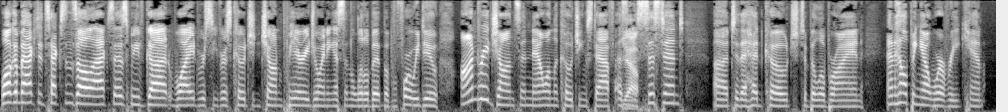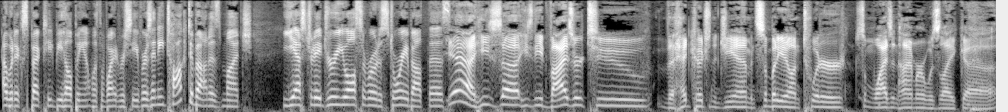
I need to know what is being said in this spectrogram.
Welcome back to Texans All Access. We've got wide receivers coach John Perry joining us in a little bit. But before we do, Andre Johnson now on the coaching staff as Yeah. an assistant uh, to the head coach, to Bill O'Brien, and helping out wherever he can. I would expect he'd be helping out with the wide receivers. And he talked about as much yesterday. Drew, you also wrote a story about this. Yeah, he's uh, he's the advisor to the head coach and the GM. And somebody on Twitter, some Weisenheimer, was like, uh,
